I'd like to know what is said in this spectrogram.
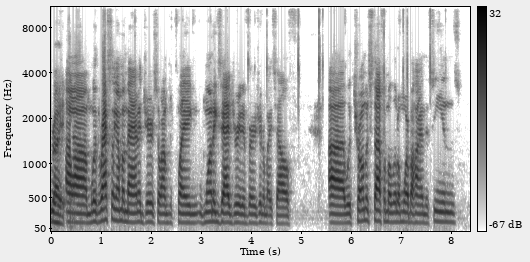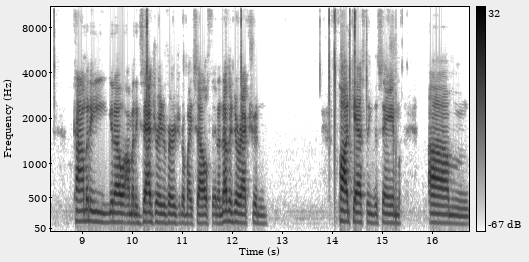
Right. Um, with wrestling, I'm a manager, so I'm just playing one exaggerated version of myself. Uh, with Troma stuff, I'm a little more behind the scenes. Comedy, you know, I'm an exaggerated version of myself in another direction. Podcasting, the same. Um,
